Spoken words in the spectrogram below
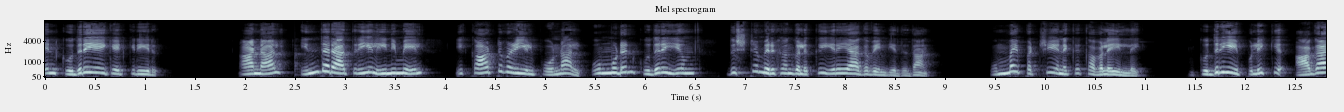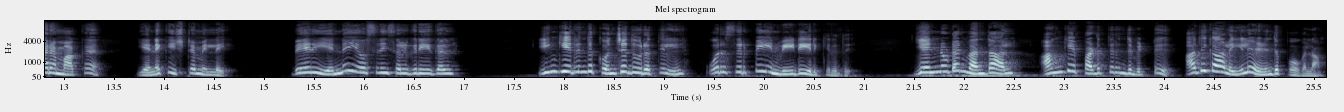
என் குதிரையை கேட்கிறீர். ஆனால் இந்த ராத்திரியில் இனிமேல் இக்காட்டு வழியில் போனால் உம்முடன் குதிரையும் துஷ்ட மிருகங்களுக்கு இரையாக வேண்டியதுதான். உம்மை பற்றி எனக்கு கவலை இல்லை. குதிரையை புலிக்கு ஆகாரமாக்க எனக்கு இஷ்டமில்லை. வேறு என்ன யோசனை சொல்கிறீர்கள்? இங்கிருந்து கொஞ்ச தூரத்தில் ஒரு சிற்பியின் வீடு இருக்கிறது. என்னுடன் வந்தால் அங்கே படுத்திருந்து விட்டு அதிகாலையில் எழுந்து போகலாம்.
